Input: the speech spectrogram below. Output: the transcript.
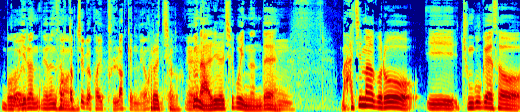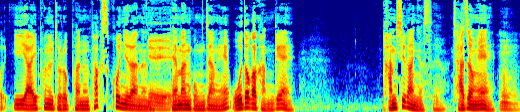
뭐 이런 이런 상황. 호떡집에 거의 불났겠네요. 그렇죠. 그러니까. 그 예. 난리를 치고 있는데 음. 마지막으로 이 중국에서 이 아이폰을 졸업하는 팍스콘이라는 예, 예. 대만 공장에 오더가 간 게 밤 시간이었어요. 자정에 음.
